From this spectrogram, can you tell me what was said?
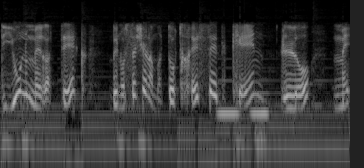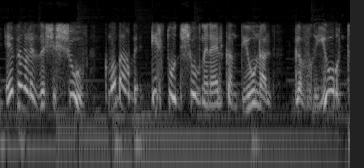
דיון מרתק בנושא של המתות חסד, כן, לא, מעבר לזה ששוב, כמו בהרבה, איסטווד שוב מנהל כאן דיון על גבריות,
